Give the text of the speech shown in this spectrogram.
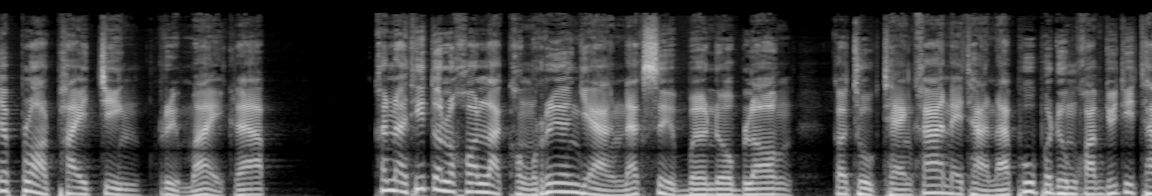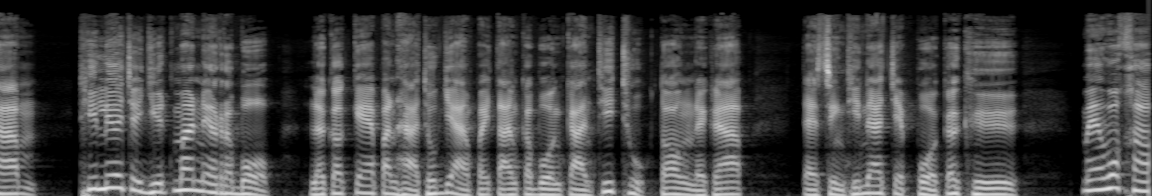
จะปลอดภัยจริงหรือไม่ครับ ขณะที่ตัวละครหลักของเรื่องอย่างนักสืบเบอร์โนบลอง ก็ถูกแทงฆ่าในฐานะผู้พดุงความยุติธรรม ที่เลือกจะยึดมั่นในระบบ แล้วก็แก้ปัญหาทุกอย่างไปตามกระบวนการที่ถูกต้องนะครับ แต่สิ่งที่น่าเจ็บปวดก็คือ แม้ว่าเขา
